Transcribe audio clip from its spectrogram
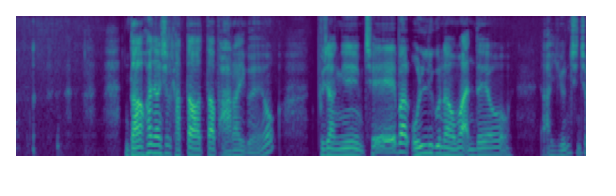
나 화장실 갔다 왔다 봐라 이거예요. 부장님, 제발 올리고 나오면 안 돼요. 아, 이건 진짜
